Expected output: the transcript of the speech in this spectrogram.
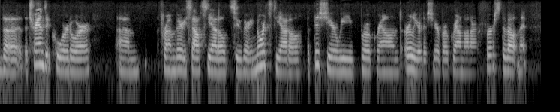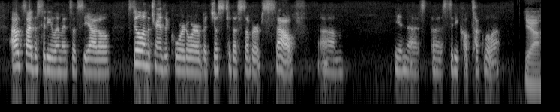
the the transit corridor um, from very south Seattle to very north Seattle. But this year we broke ground earlier this year broke ground on our first development outside the city limits of Seattle, still on the transit corridor, but just to the suburbs south. Um, in a, a city called Tukwila. Yeah,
